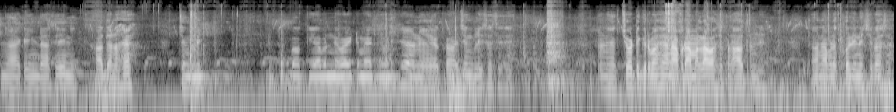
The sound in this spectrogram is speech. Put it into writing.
ત્યાં કંઈ ઈંડા છે નહીં ખાદાના છે જંગલી. બાકી આ બંને વ્હાઈટમાં એક જોડી છે અને એક આ જંગલી સાથે છે. અને એક ચોટી ગરમાં છે અને આપણે આમાં લાવવા છે પણ આવતા નહીં. તો આને આપણે ખોલીને છીએ પાછા.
